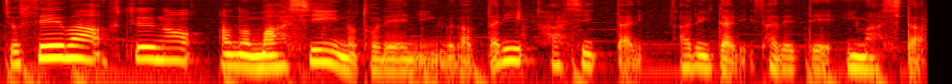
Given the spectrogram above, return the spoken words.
女性は普通のあのマシーンのトレーニングだったり走ったり歩いたりされていました。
